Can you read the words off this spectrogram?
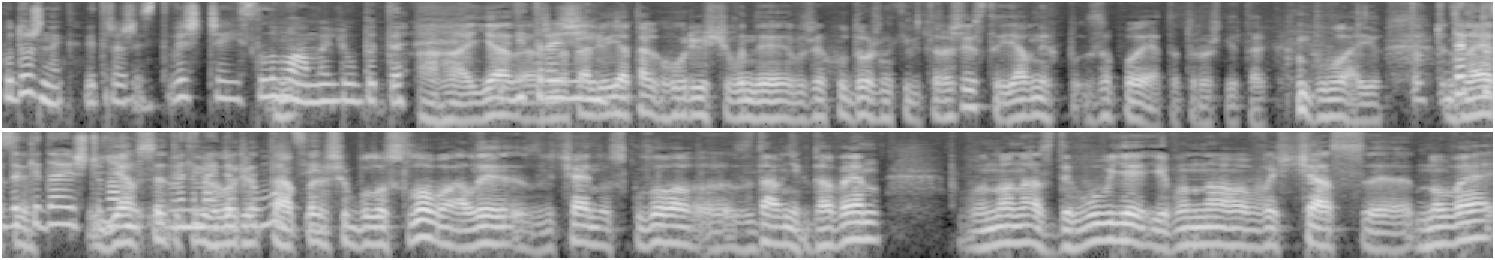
художник, вітражист, ви ще й словами любите. Ага, я Вітражі. Наталю, я так говорю, що вони вже художники-вітражисти, я в них за поета трошки так буваю. Тобто дехто закидає, що вам- я все-таки не маєте говорю, так, перше було слово, але звичайно скло е, з давніх давен. Воно нас дивує, і воно весь час е, нове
